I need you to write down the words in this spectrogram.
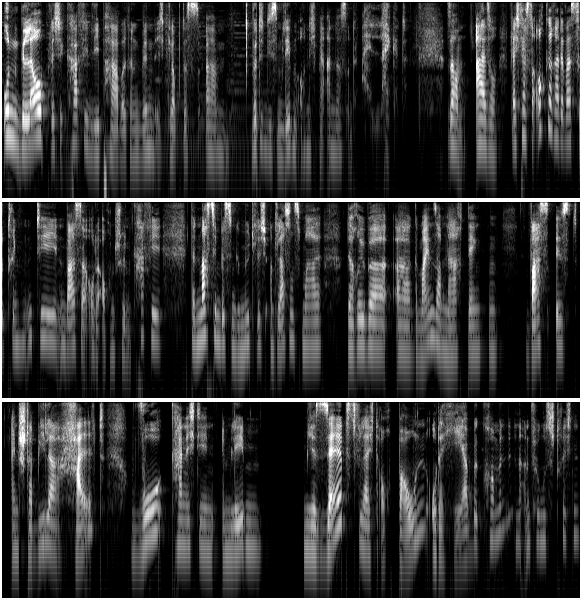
unglaubliche Kaffeeliebhaberin bin. Ich glaube, das ähm, wird in diesem Leben auch nicht mehr anders und I like it. So, also, vielleicht hast du auch gerade was zu trinken, einen Tee, ein Wasser oder auch einen schönen Kaffee. Dann mach sie ein bisschen gemütlich und lass uns mal darüber äh, gemeinsam nachdenken, was ist ein stabiler Halt? Wo kann ich den im Leben mir selbst vielleicht auch bauen oder herbekommen, in Anführungsstrichen,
